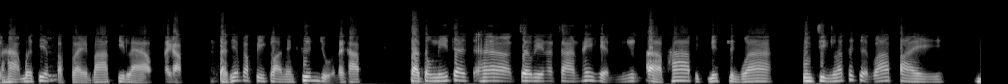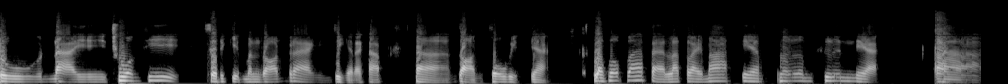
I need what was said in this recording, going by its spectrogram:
นะฮะเมื่อเทียบกับไตรมาสที่แล้วนะครับ แต่เทียบกับปีก่อนยังขึ้นอยู่นะครับ แต่ตรงนี้จะเอ่อจะเรียนอาจารย์ให้เห็นเอ่อภาพอีกนิดหนึ่งว่า จริง ๆ แล้วถ้าเกิดว่าไปดูในช่วงที่เศรษฐกิจมันร้อนแรงจริงๆอะนะครับอ่าก่อนโควิด เนี่ย เราพบว่าแต่ละไตรมาสเนี่ยเพิ่มขึ้นเนี่ยอ่า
